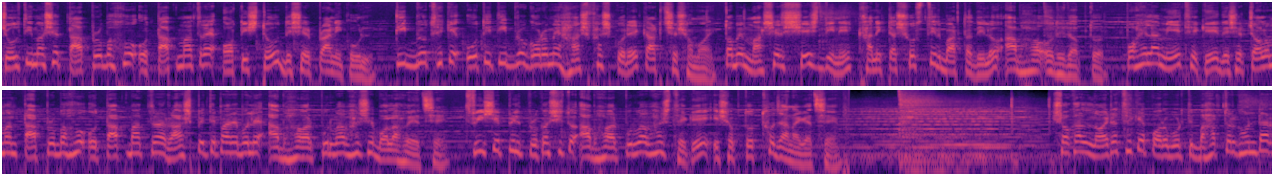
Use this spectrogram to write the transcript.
চলতি মাসে তাপপ্রবাহ ও তাপমাত্রায় অতিষ্ঠ দেশের প্রাণীকুল। তীব্র থেকে অতি তীব্র গরমে হাঁসফাঁস করে কাটছে সময়। তবে মাসের শেষ দিনে খানিকটা স্বস্তির বার্তা দিল আবহাওয়া অধিদপ্তর। পহেলা মে থেকে দেশের চলমান তাপপ্রবাহ ও তাপমাত্রা হ্রাস পেতে পারে বলে আবহাওয়ার পূর্বাভাসে বলা হয়েছে। ত্রিশ এপ্রিল প্রকাশিত আবহাওয়ার পূর্বাভাস থেকে এসব তথ্য জানা গেছে। সকাল নয়টা থেকে পরবর্তী বাহাত্তর ঘণ্টার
